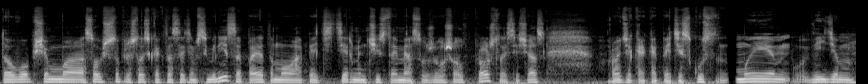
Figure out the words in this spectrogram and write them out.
то, в общем, сообществу пришлось как-то с этим смириться, поэтому опять термин «чистое мясо» уже ушел в прошлое, сейчас вроде как опять искусство. Мы видим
